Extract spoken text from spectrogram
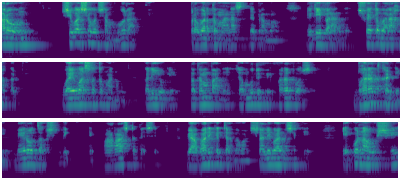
हरोम शिव शिव शंभो राज्य ब्रह्म द्वितीय परांग कल्पे। वैवस्वत मनोदय कलियुगे प्रथम पादे जम्बूद्वीपे भरतवर्षे। भरतखंडे मेरो दक्षिण दिग्गते महाराष्ट्र देशे। व्यावहारिक चालवान शालिवान शके एकोणावीसशे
